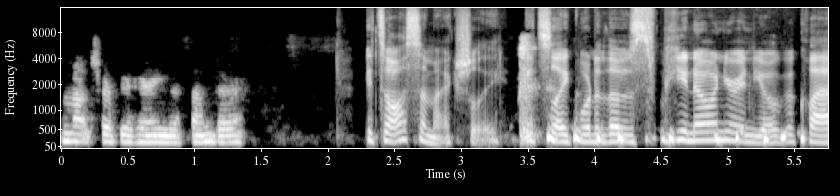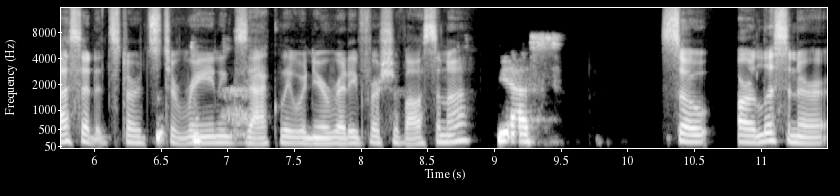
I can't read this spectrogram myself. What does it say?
I'm not sure if you're hearing the thunder. It's awesome, actually. It's like one of those, you know, when you're in yoga class and it starts to rain exactly when you're ready for Shavasana. Yes. So, our listener,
